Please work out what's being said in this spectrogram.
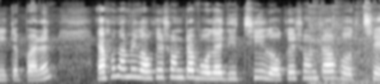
নিতে পারেন। এখন আমি লোকেশনটা বলে দিচ্ছি। লোকেশনটা হচ্ছে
